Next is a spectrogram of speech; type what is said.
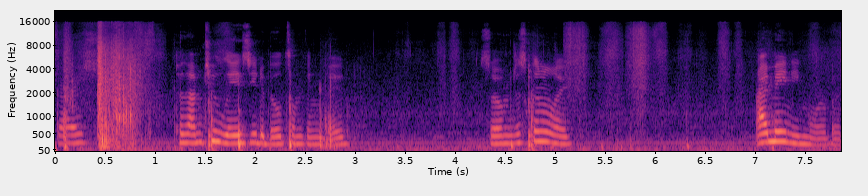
guys, because I'm too lazy to build something big. So I'm just gonna like, I may need more, but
